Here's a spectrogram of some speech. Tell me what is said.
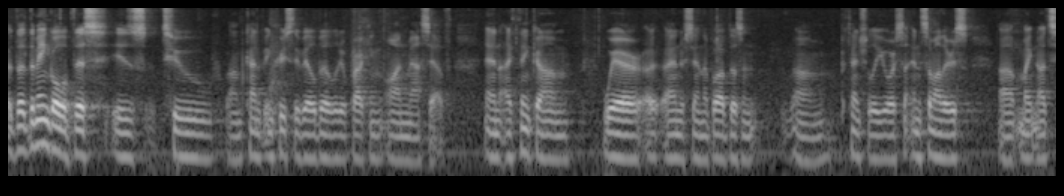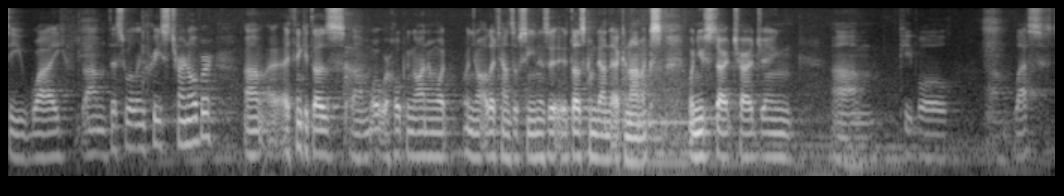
the, the main goal of this is to, kind of increase the availability of parking on Mass Ave. And I think, where, uh, I understand that Bob doesn't, um, potentially, or so- and some others, uh, might not see why, um, this will increase turnover. Um, I, I think it does, um, what we're hoping on and what, you know, other towns have seen is it, it does come down to economics. When you start charging, um, people, um, less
